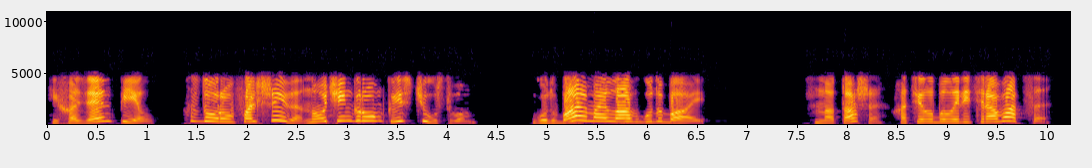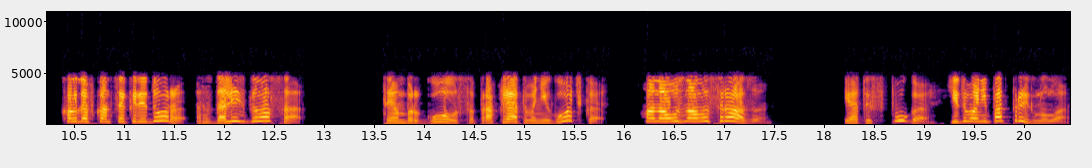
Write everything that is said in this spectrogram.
и хозяин пел, здорово фальшивя, но очень громко и с чувством. «Goodbye, my love, goodbye!» Наташа хотела было ретироваться, когда в конце коридора раздались голоса. Тембр голоса проклятого негодька она узнала сразу и от испуга едва не подпрыгнула.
